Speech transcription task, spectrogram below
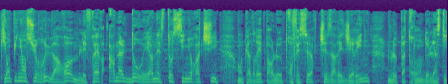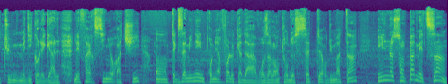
qui ont pignon sur rue à Rome les frères Arnaldo et Ernesto Signoracci, encadrés par le professeur Cesare Gerin, le patron de l'Institut médico-légal. Les frères Signoracci ont examiné une première fois le cadavre aux alentours de 7 heures du matin, ils ne sont pas médecins,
